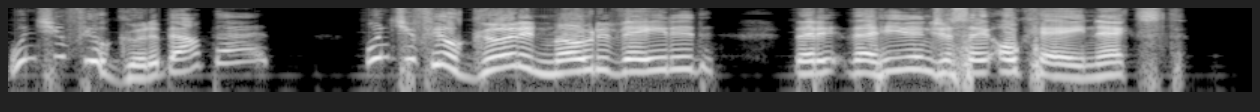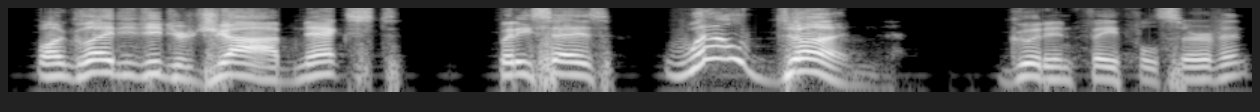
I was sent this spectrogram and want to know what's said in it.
Wouldn't you feel good about that? Wouldn't you feel good and motivated that, it, that he didn't just say, okay, next. Well, I'm glad you did your job. Next. But he says, Well done, good and faithful servant.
